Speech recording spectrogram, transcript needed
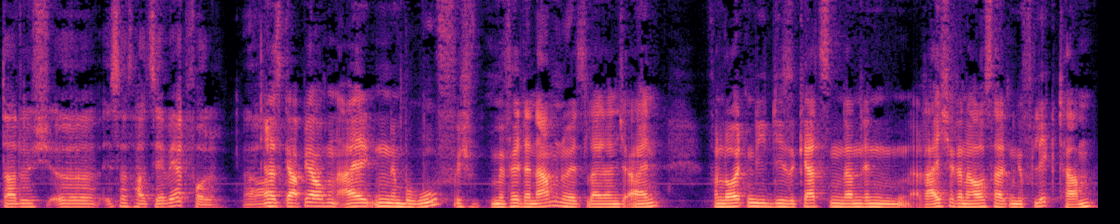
dadurch äh, ist das halt sehr wertvoll. Ja. Ja, es gab ja auch einen eigenen Beruf, ich, mir fällt der Name nur jetzt leider nicht ein, von Leuten, die diese Kerzen dann in reicheren Haushalten gepflegt haben.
